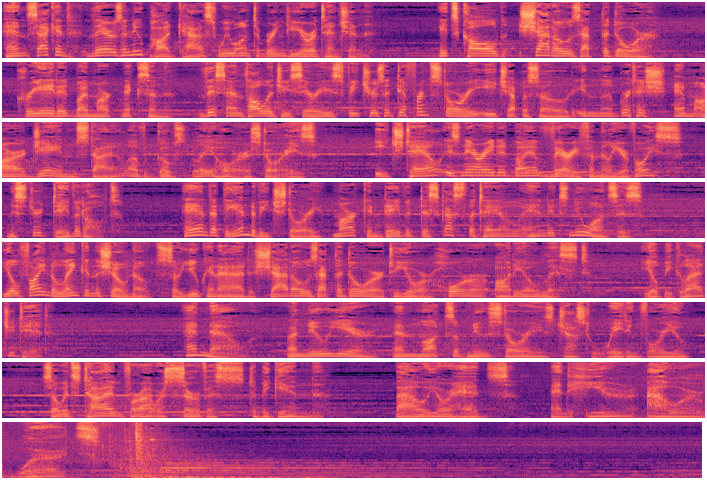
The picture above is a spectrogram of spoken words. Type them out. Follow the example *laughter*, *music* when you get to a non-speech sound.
And second, there's a new podcast we want to bring to your attention. It's called Shadows at the Door. Created by Mark Nixon, this anthology series features a different story each episode in the British M.R. James style of ghostly horror stories. Each tale is narrated by a very familiar voice, Mr. David Alt. And at the end of each story, Mark and David discuss the tale and its nuances. You'll find a link in the show notes so you can add Shadows at the Door to your horror audio list. You'll be glad you did. And now, a new year and lots of new stories just waiting for you. So it's time for our service to begin. Bow your heads and hear our words.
